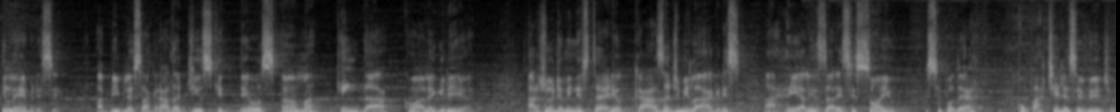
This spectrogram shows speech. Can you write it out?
E lembre-se, a Bíblia Sagrada diz que Deus ama quem dá com alegria. Ajude o Ministério Casa de Milagres a realizar esse sonho e, se puder, compartilhe esse vídeo.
